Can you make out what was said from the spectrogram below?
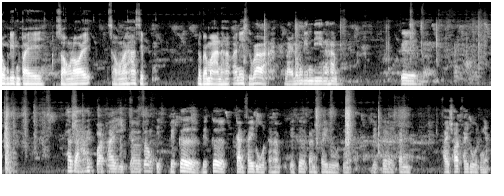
ลงดินไปสองร้อยสองร้อยห้าสิบโดยประมาณนะครับ อันนี้ถือว่าไหลลงดินดีนะครับ คือ ถ้าจะให้ปลอดภัยอีกเราต้องติดเบรกเกอร์ เบรกเกอร์กันไฟดูดนะครับ เบรกเกอร์กันไฟดูดเนี่ยเบรกเกอร์กันไฟช็อตไฟดูดเนี่ย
